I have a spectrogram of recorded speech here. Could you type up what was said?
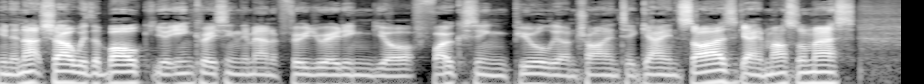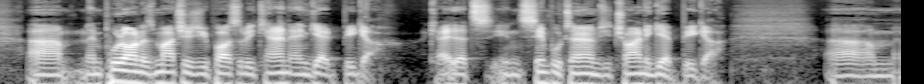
In a nutshell, with the bulk, you're increasing the amount of food you're eating. You're focusing purely on trying to gain size, gain muscle mass, um, and put on as much as you possibly can and get bigger. Okay, that's in simple terms, you're trying to get bigger. Um,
